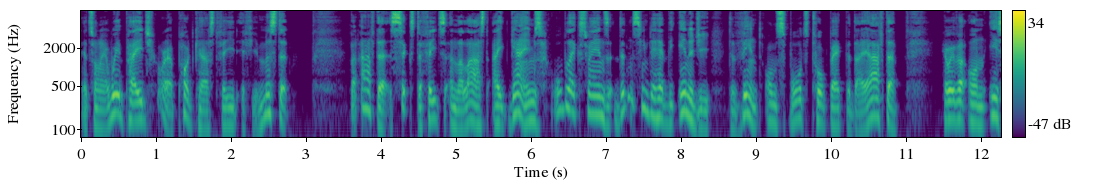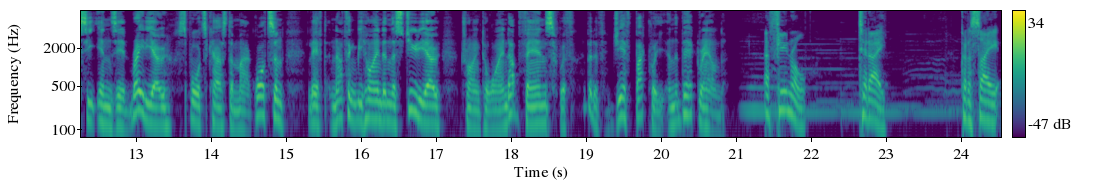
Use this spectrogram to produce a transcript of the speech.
That's on our webpage or our podcast feed if you missed it. But after six defeats in the last eight games, All Blacks fans didn't seem to have the energy to vent on Sports Talkback the day after. However, on SENZ radio, sportscaster Mark Watson left nothing behind in the studio, trying to wind up fans with a bit of Jeff Buckley in the background. A funeral today. Got to say,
